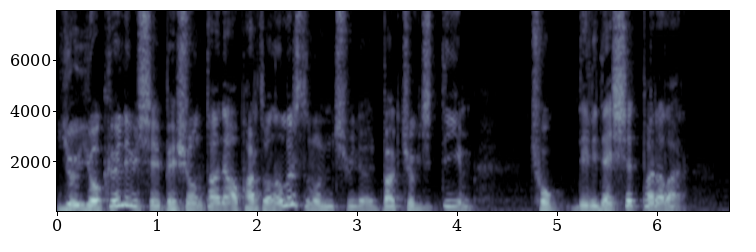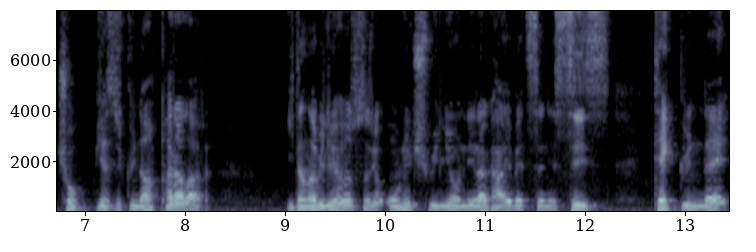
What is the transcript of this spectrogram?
Yo- yok öyle bir şey. 5-10 tane apartman alırsın 13 milyon. Bak çok ciddiyim. Çok deli dehşet paralar. Çok yazık günah paralar. İnanabiliyor musunuz? ya? 13 milyon lira kaybetseniz siz tek günde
